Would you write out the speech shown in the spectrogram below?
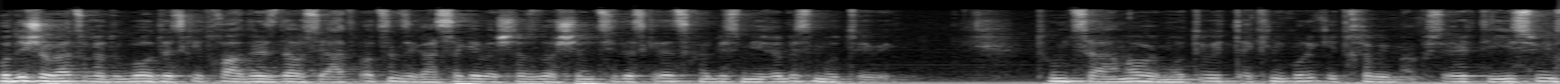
მოდი შეგაწყვეტ უბრალოდ ეს კითხვა ადრეს დავსე 10%-ზე გასაგებია შესაძლოა შემციდეს კიდე ხმების მიღების მოტივი. თუმცა ამავე მოტივით ტექნიკური კითხვები მაქვს. ერთი ის ვინც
